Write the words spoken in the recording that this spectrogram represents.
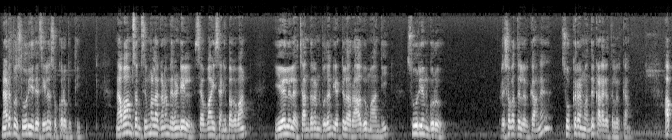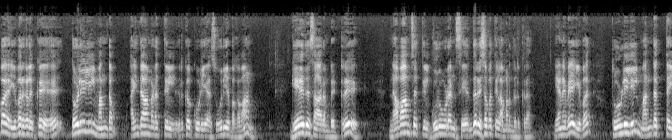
நடப்பு சூரிய திசையில் சுக்கர புத்தி. நவாம்சம் சிம்மலக்கணம் இரண்டில் செவ்வாய் சனி பகவான். ஏழில் சந்திரன் புதன் எட்டில் ராகு மாந்தி. சூரியன் குரு ரிஷபத்தில் இருக்காங்க. சுக்கரன் வந்து கடகத்தில் இருக்காங்க. அப்போ இவர்களுக்கு தொழிலில் மந்தம். ஐந்தாம் இடத்தில் இருக்கக்கூடிய சூரிய பகவான் கேது சாரம் பெற்று நவாம்சத்தில் குருவுடன் சேர்ந்து ரிஷபத்தில் அமர்ந்திருக்கிறார். எனவே இவர் தொழிலில் மந்தத்தை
